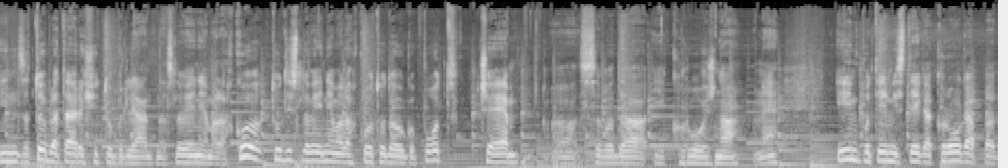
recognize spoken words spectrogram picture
In zato je bila ta rešitev briljantna. Slovenija ima lahko, tudi Slovenija ima lahko to dolgo pot, če uh, seveda je krožna. Ne? In potem iz tega kroga pa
